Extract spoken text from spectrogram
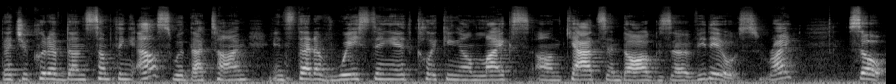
that you could have done something else with that time instead of wasting it clicking on likes on cats and dogs uh, videos, right? So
